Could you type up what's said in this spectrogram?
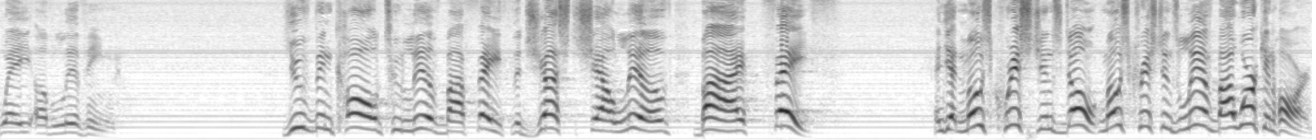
way of living. You've been called to live by faith. The just shall live by faith. And yet, most Christians don't. Most Christians live by working hard.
